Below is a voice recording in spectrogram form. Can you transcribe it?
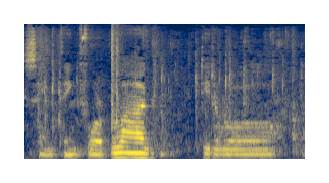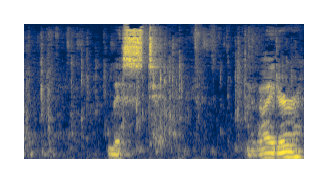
Same thing for blog, data role, list divider.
